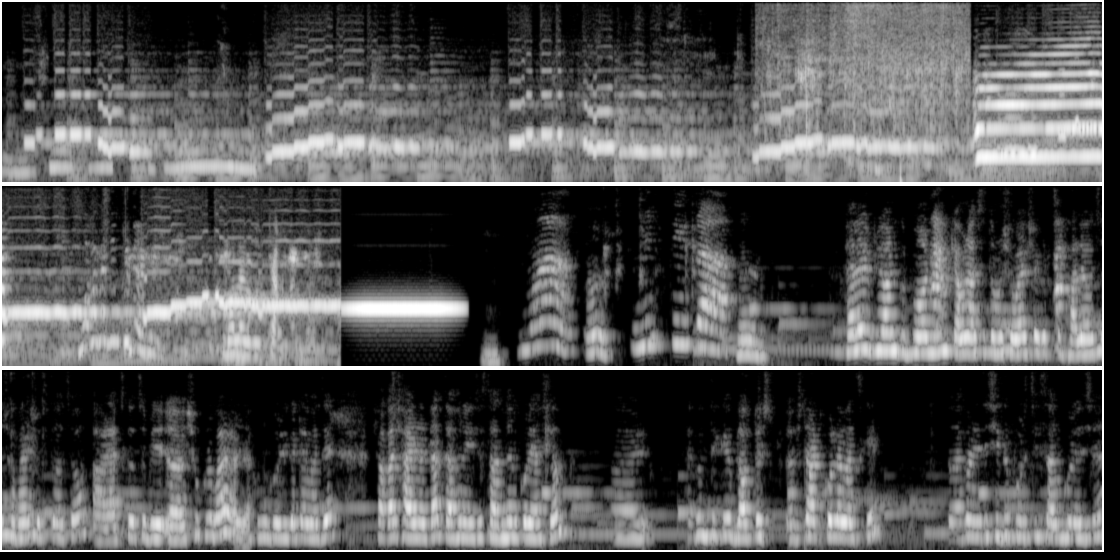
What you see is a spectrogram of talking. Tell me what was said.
你说 ভালো আছো? সবাই সুস্থ আছো? আর আজকে হচ্ছে শুক্রবার, আর এখন ঘড়ি কাটায় বাজে সকাল সাড়ে নটা, তো এখন এই যে স্নান ধান করে আসলাম। আর এখন থেকে ব্লগটা স্টার্ট করলাম আজকে। তো এখন এই যে সিঁদুর পড়ছি, স্নান করে এসে।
